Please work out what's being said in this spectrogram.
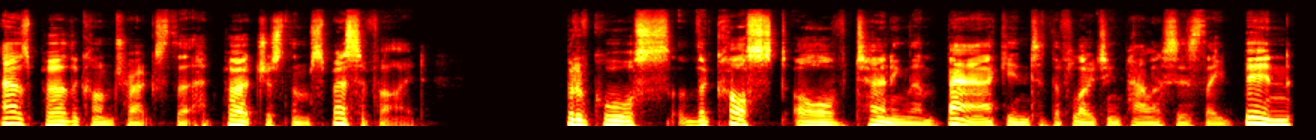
as per the contracts that had purchased them specified. But of course, the cost of turning them back into the floating palaces they'd been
